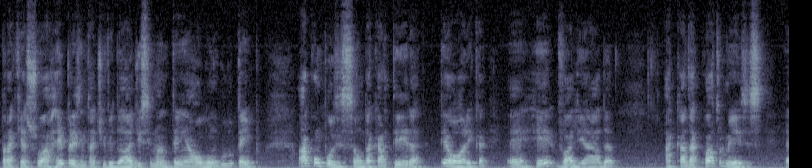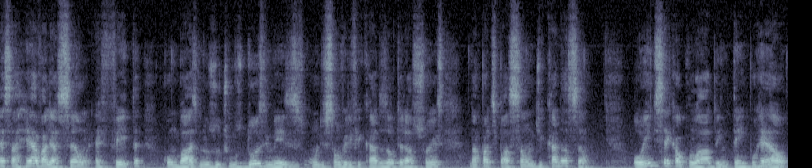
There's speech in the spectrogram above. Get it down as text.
para que a sua representatividade se mantenha ao longo do tempo. A composição da carteira teórica é reavaliada a cada quatro meses. Essa reavaliação é feita com base nos últimos 12 meses, onde são verificadas alterações na participação de cada ação. O índice é calculado em tempo real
